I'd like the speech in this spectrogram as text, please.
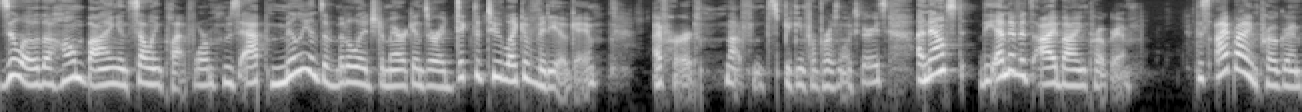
Zillow, the home buying and selling platform whose app millions of middle aged Americans are addicted to like a video game, I've heard, not from speaking from personal experience, announced the end of its iBuying program. This iBuying program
